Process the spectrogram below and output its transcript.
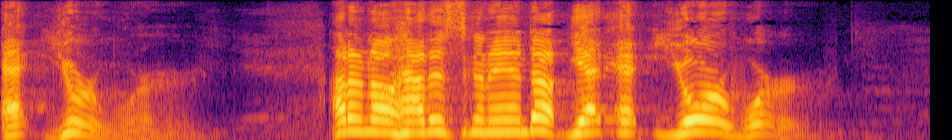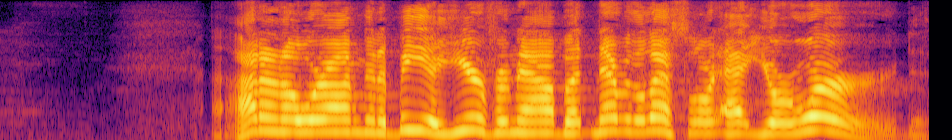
at your word. I don't know how this is going to end up, yet at your word. I don't know where I'm going to be a year from now, but nevertheless, Lord, at your word.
